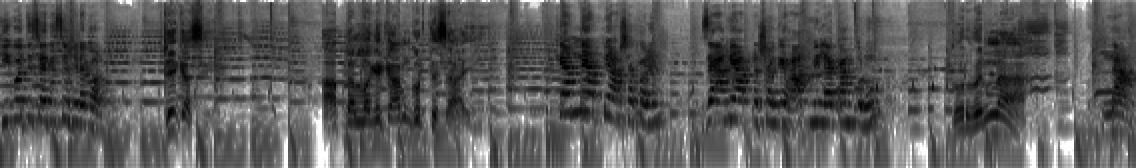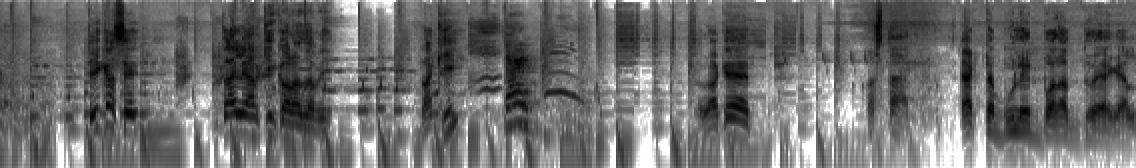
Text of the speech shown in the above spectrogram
কি করতে চাইতেছেন সেটা কন। ঠিক আছে। আপনার লগে কাম করতে চাই। কেমনে আপনি আশা করেন যে আমি আপনার সঙ্গে হাত মিলায় কাম করুম? করবেন না। না। ঠিক আছে। তাইলে আর কি করা যাবে? রাখি? রাইন রকেট ওস্তাদ। একটা বুলেট বরাদ্দ হয়ে গেল।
